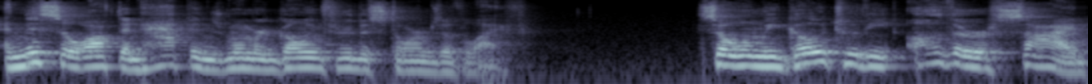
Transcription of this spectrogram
And this so often happens when we're going through the storms of life. So when we go to the other side,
